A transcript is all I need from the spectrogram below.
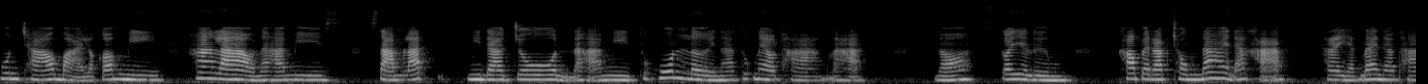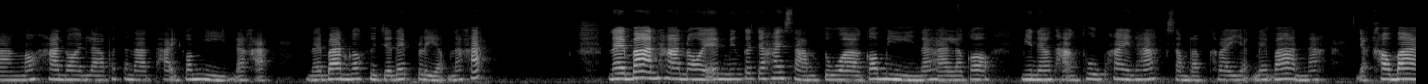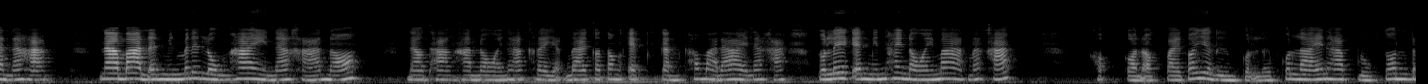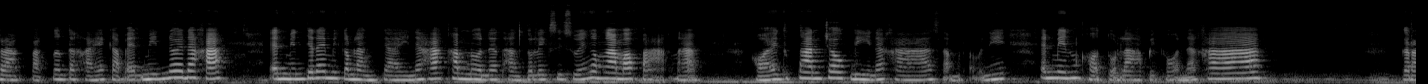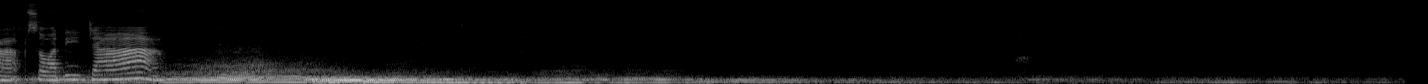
หุ้นเช้าบ่ายแล้วก็มีห้าลาวนะคะมีสามรัฐมีดาวโจนนะคะมีทุกหุ้นเลยนะทุกแนวทางนะคะเนาะก็อย่าลืมเข้าไปรับชมได้นะคะ ใครอยากได้แนวทางเนาะฮานอยลาวพัฒนาไทยก็มีนะคะ ในบ้านก็คือจะได้เปรียบนะคะ ในบ้านฮานอยแอดมินก็จะให้ 3 ตัวก็มีนะคะ แล้วก็มีแนวทางทูบให้นะคะสำหรับใครอยากได้บ้านนะ อยากเข้าบ้านนะคะ หน้าบ้านแอดมินไม่ได้ลงให้นะคะเนาะแนวทางฮานอยนะคะใครอยากได้ก็ต้องแอดกันเข้ามาได้นะคะ ตัวเลขแอดมินให้น้อยมากนะคะก่อนออกไปก็อย่าลืมกดเลิฟกดไลค์นะคะปลูกต้นรักปักต้นตะไคร้ให้กับแอดมินด้วยนะคะแอดมินจะได้มีกำลังใจนะคะคำนวณแนวทางตัวเลขสวยๆงามๆมาฝากนะคะ ขอให้ทุกท่านโชคดีนะคะสำหรับวันนี้แอดมินขอตัวลาไปก่อนนะคะ กราบสวัสดีจ้า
